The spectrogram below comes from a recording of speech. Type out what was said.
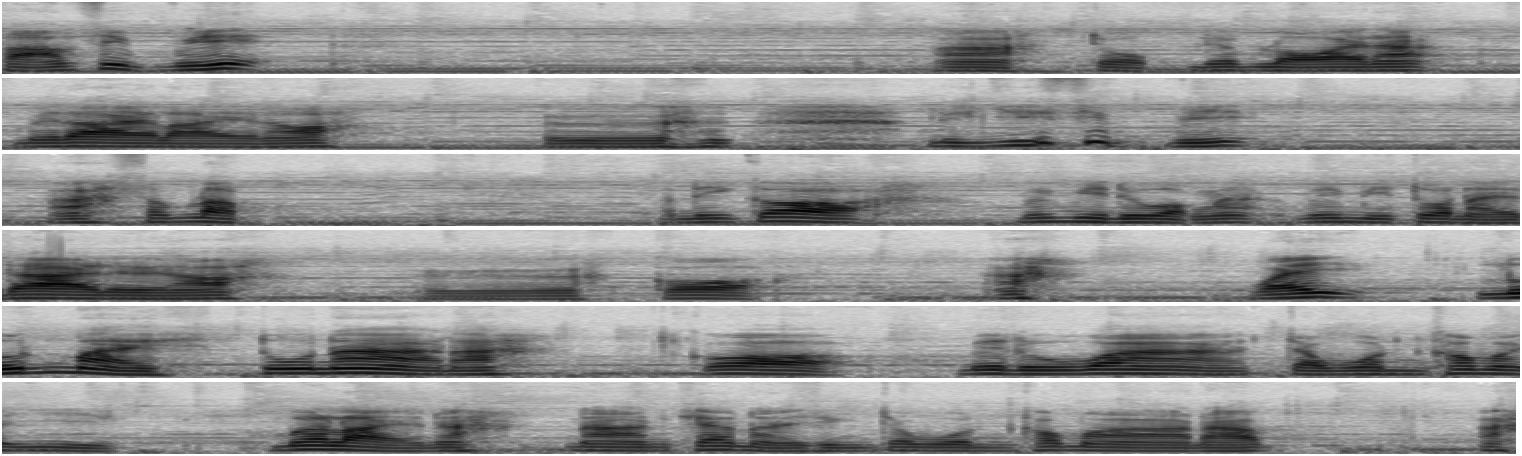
สามสิบวิ อะ จบเรียบร้อยนะ ไม่ได้อะไรเนาะเออหรือยี่สิบวิ อะสำหรับ อันนี้ก็ไม่มีดวงนะ ไม่มีตัวไหนได้เลยเนาะเออ ก็ อะ ไว้ลุ้นใหม่ตู้หน้านะ ก็ไม่รู้ว่าจะวนเข้ามาอีก เมื่อไหร่นะนานแค่ไหนถึงจะวนเข้ามานะครับอะ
